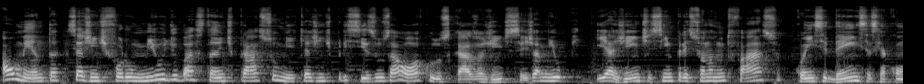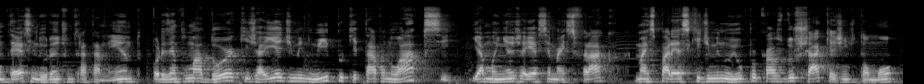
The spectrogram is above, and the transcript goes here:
aumenta se a gente for humilde o bastante para assumir que a gente precisa usar óculos caso a gente seja míope. E a gente se impressiona muito fácil. Coincidências que acontecem durante um tratamento, por exemplo, uma dor que já ia diminuir porque estava no ápice e amanhã já ia ser mais fraco, mas parece que diminuiu por causa do chá que a gente tomou.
